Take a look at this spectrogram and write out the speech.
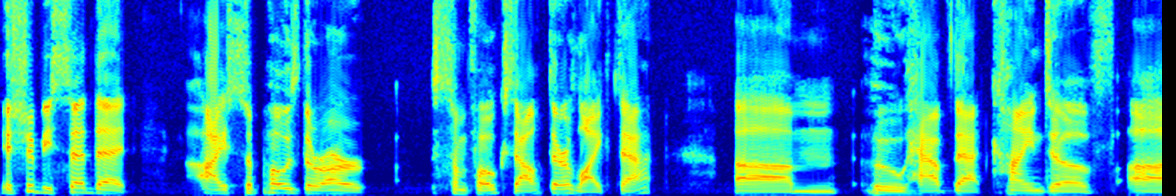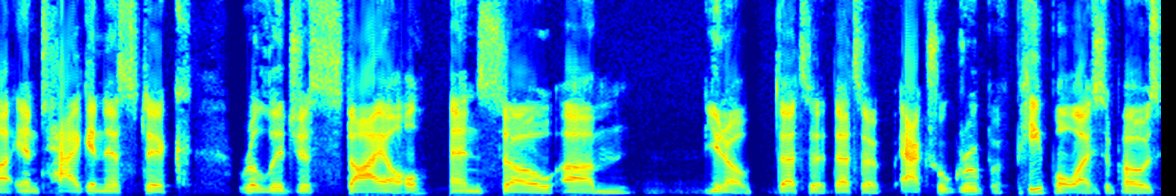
It should be said that I suppose there are some folks out there like that um, who have that kind of uh, antagonistic religious style, and so um, you know that's a that's a actual group of people, I suppose.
